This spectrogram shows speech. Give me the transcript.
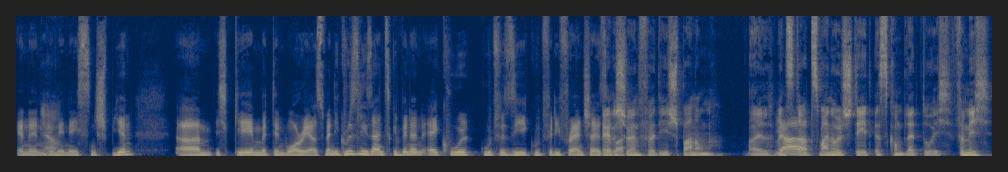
in den, ja. in den nächsten Spielen. Ähm, ich gehe mit den Warriors. Wenn die Grizzlies eins gewinnen, ey, cool, gut für sie, gut für die Franchise. Wäre schön für die Spannung Weil wenn es ja. da 2-0 steht, ist komplett durch. Für mich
